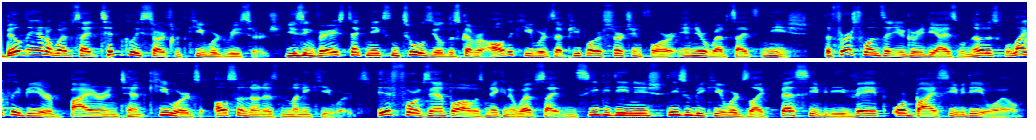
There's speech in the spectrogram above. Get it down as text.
Building out a website typically starts with keyword research. Using various techniques and tools, you'll discover all the keywords that people are searching for in your website's niche. The first ones that your greedy eyes will notice will likely be your buyer intent keywords, also known as money keywords. If, for example, I was making a website in the CBD niche, these would be keywords like best CBD vape or buy CBD oil.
